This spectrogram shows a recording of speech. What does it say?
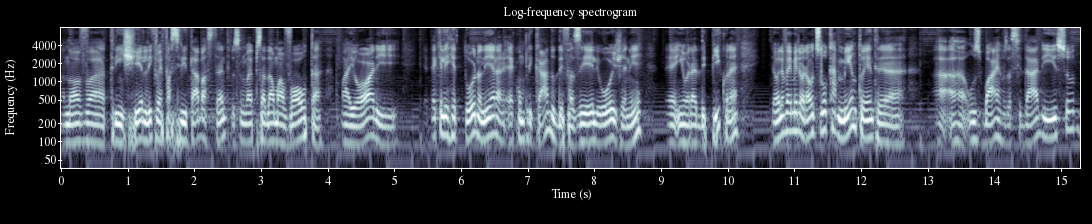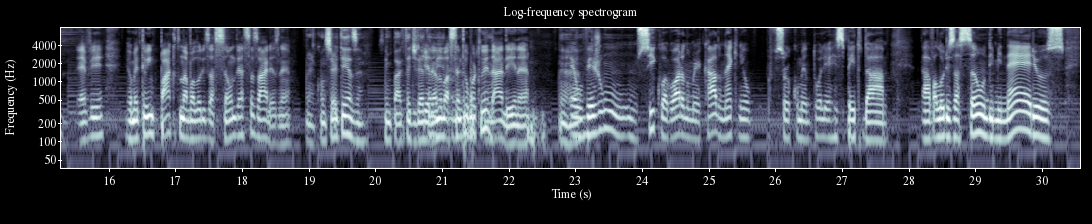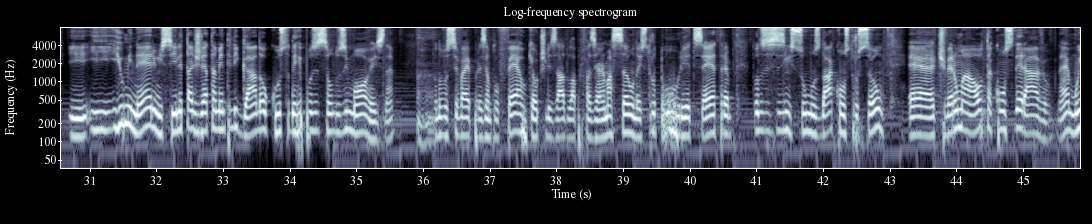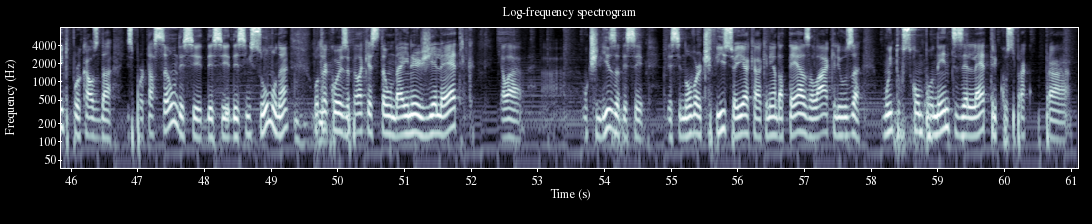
a nova trincheira ali que vai facilitar bastante, você não vai precisar dar uma volta maior e, e até aquele retorno ali era, é complicado de fazer ele hoje, né? É, em horário de pico, né? Então ele vai melhorar o deslocamento entre a, a, a, os bairros da cidade e isso deve realmente ter um impacto na valorização dessas áreas, né? É, com certeza. Isso impacta diretamente. Gerando bastante né? oportunidade é. aí, né? Uhum. eu vejo um, um, ciclo agora no mercado, né? Que nem o professor comentou ali a respeito da, da valorização de minérios. E, e, e o minério em si está diretamente ligado ao custo de reposição dos imóveis, né? Uhum. Quando você vai, por exemplo, o ferro, que é utilizado lá para fazer a armação da estrutura e etc., todos esses insumos da construção é, tiveram uma alta considerável, né? Muito por causa da exportação desse, desse, desse insumo, né? Uhum. Outra coisa, pela questão da energia elétrica, ela a, utiliza desse, desse novo artifício aí, aquela que nem a da Tesla lá, que ele usa muitos componentes elétricos para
